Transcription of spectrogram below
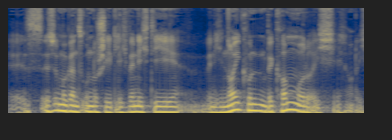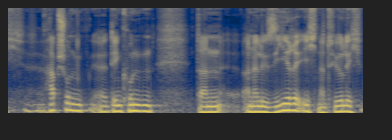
es ist immer ganz unterschiedlich. Wenn ich die, wenn ich einen Neukunden bekomme oder ich, oder ich habe schon äh, den Kunden, dann analysiere ich natürlich,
